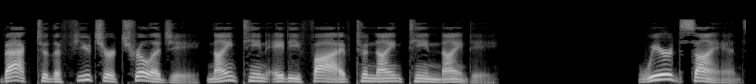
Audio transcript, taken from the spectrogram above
Back to the Future Trilogy 1985 to 1990 Weird Science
